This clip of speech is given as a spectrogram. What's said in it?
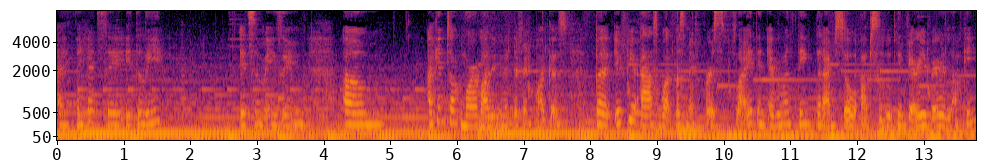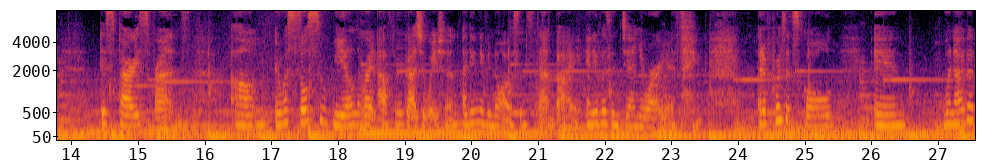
I think I'd say Italy. It's amazing. Um, I can talk more about it in a different podcast but if you ask what was my first flight and everyone think that I'm so absolutely very very lucky, it's Paris, France. Um, it was so surreal right after graduation. I didn't even know I was on standby, and it was in January, I think. And of course, it's cold. And when I got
